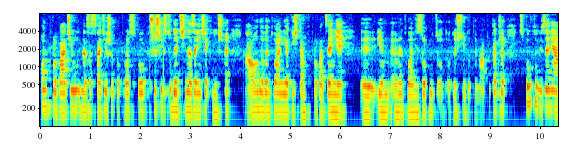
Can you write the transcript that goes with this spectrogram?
on prowadził na zasadzie, że po prostu przyszli studenci na zajęcia kliniczne, a on ewentualnie jakieś tam wprowadzenie im ewentualnie zrobił odnośnie do tematu. Także z punktu widzenia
